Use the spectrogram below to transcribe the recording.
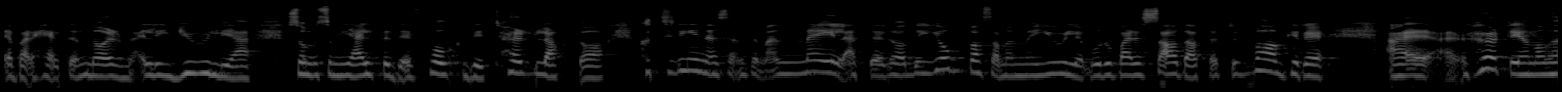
er bare helt enorm. Eller Julie som, som hjelper det. folk å bli tørrlagt. Og Katrine sendte meg en mail etter og hadde jobba sammen med Julie, hvor hun bare sa det at vet du hva, jeg, jeg hørte gjennom,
